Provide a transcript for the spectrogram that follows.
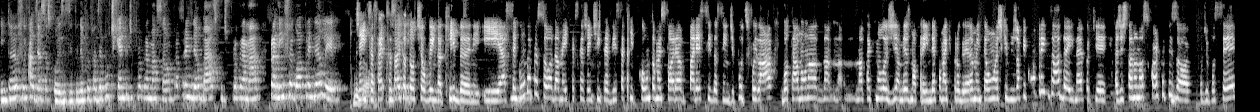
Então eu fui fazer essas coisas, entendeu? Eu fui fazer bootcamp de programação para aprender o básico de programar. Para mim foi igual aprender a ler. Gente, você sabe, sabe que eu tô te ouvindo aqui, Dani, e é a segunda pessoa da Makers que a gente entrevista que conta uma história parecida, assim, de putz, fui lá botar a mão na, na, na tecnologia mesmo, aprender como é que programa. Então, acho que já fica um aprendizado aí, né? Porque a gente tá no nosso quarto episódio. Você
